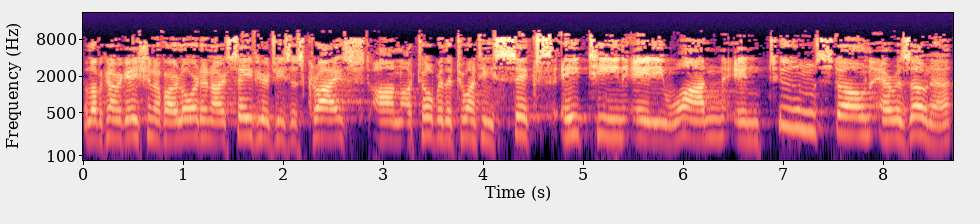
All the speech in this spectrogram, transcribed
Beloved congregation of our Lord and our Savior Jesus Christ, on October the 26th, 1881, in Tombstone, Arizona,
